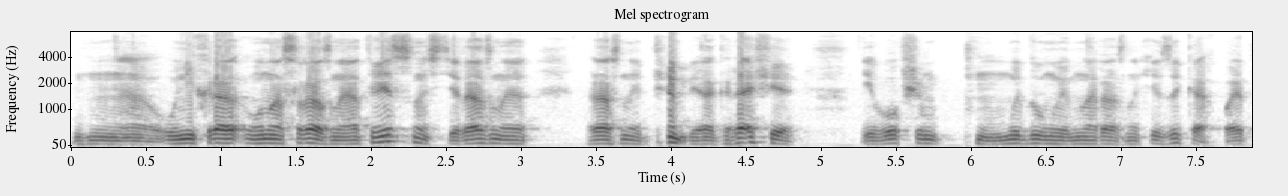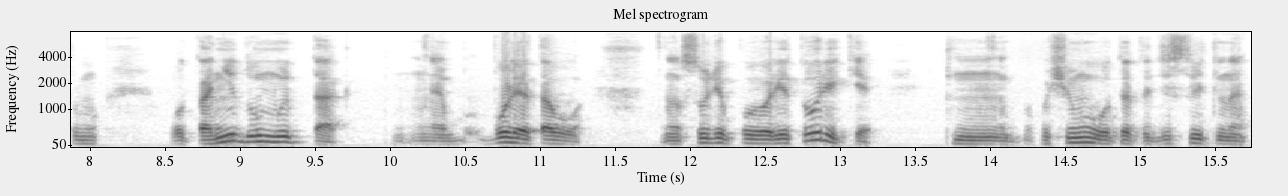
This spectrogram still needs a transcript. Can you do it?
у них у нас разные ответственности, разная, разная биография, и в общем мы думаем на разных языках, поэтому вот они думают так. Более того, судя по риторике, почему вот это действительно,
